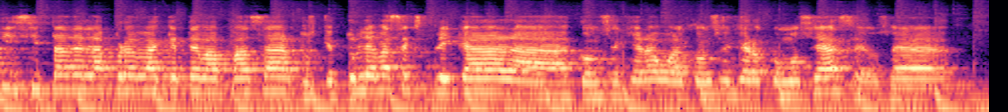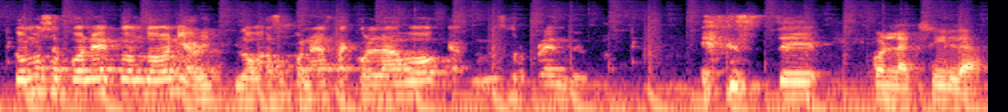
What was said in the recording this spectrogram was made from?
visita de la prueba, ¿qué te va a pasar? Pues que tú le vas a explicar a la consejera o al consejero cómo se hace, o sea, cómo se pone el condón y ahorita lo vas a poner hasta con la boca, no me sorprendes, ¿no? Este... Con la axila.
